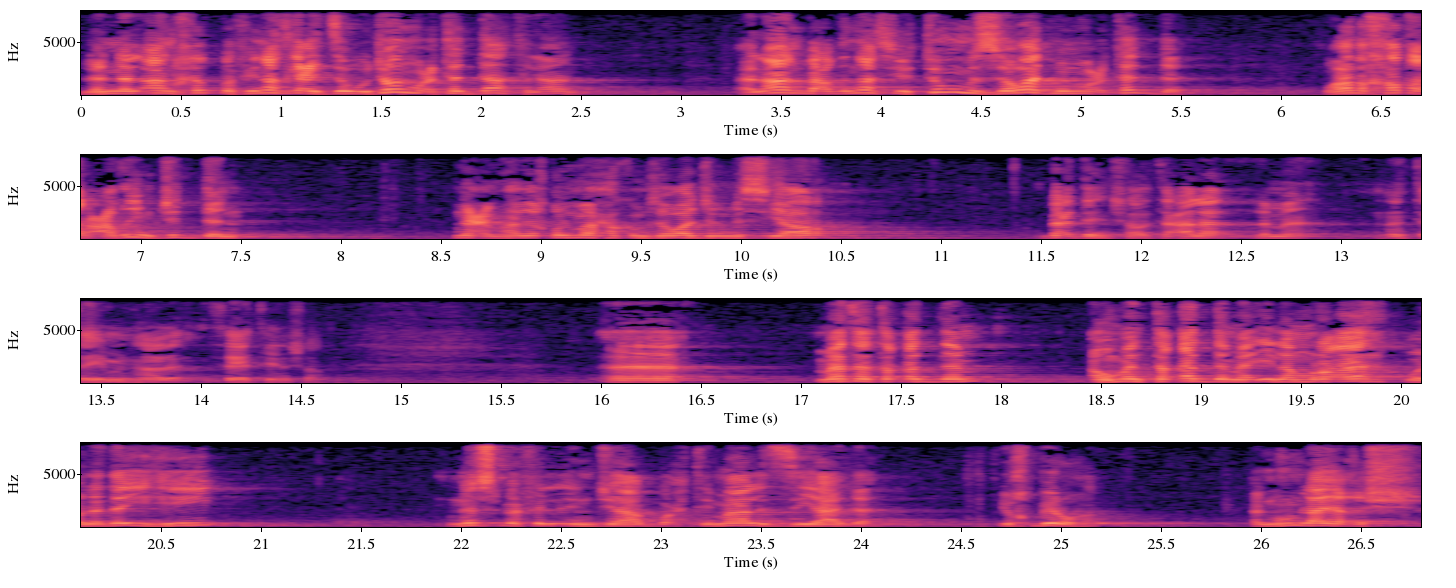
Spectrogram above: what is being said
لأن الآن خطبة في ناس قاعد يتزوجون معتدات الآن. الآن بعض الناس يتم الزواج من معتدة وهذا خطر عظيم جدا. نعم هذا يقول ما حكم زواج المسيار؟ بعدين إن شاء الله تعالى لما ننتهي من هذا سيأتي إن شاء الله. آه متى تقدم؟ أو من تقدم إلى امرأة ولديه نسبة في الإنجاب واحتمال الزيادة يخبرها. المهم لا يغش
